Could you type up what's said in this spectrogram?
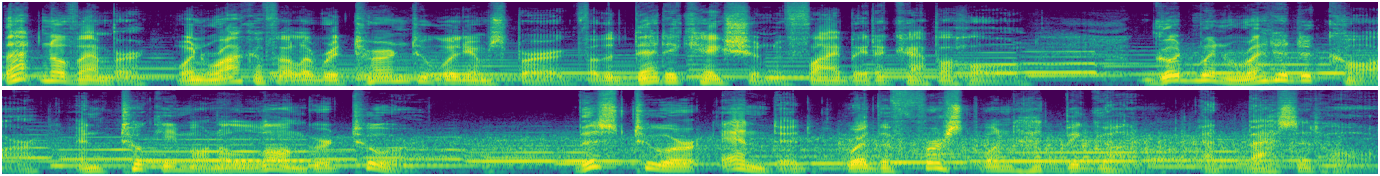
That November, when Rockefeller returned to Williamsburg for the dedication of Phi Beta Kappa Hall, Goodwin rented a car and took him on a longer tour. This tour ended where the first one had begun, at Bassett Hall.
